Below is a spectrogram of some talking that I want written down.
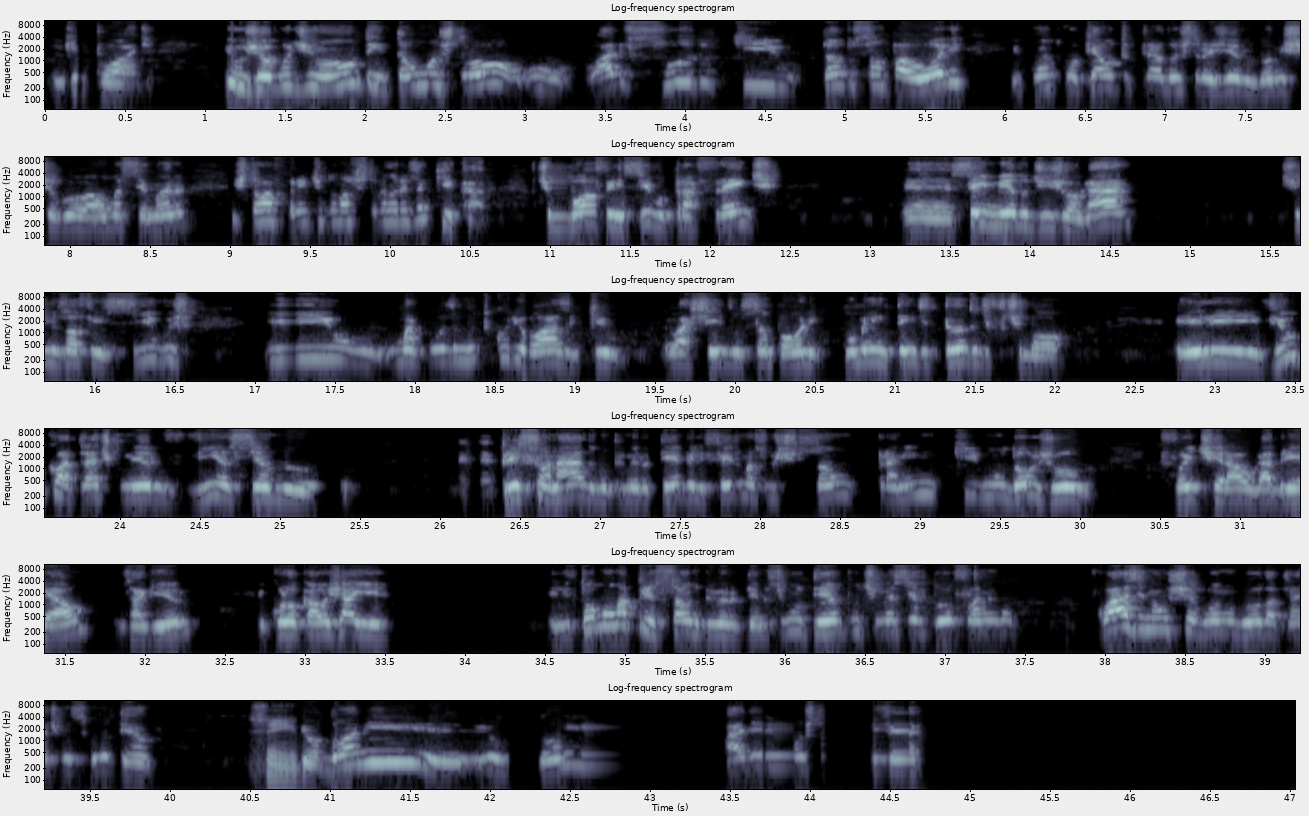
do que pode. E o jogo de ontem, então, mostrou o, o absurdo que tanto o São Paulo e quanto qualquer outro treinador estrangeiro, o Domi chegou há uma semana, estão à frente dos nossos treinadores aqui, cara. Futebol ofensivo para frente, é, sem medo de jogar, times ofensivos. E uma coisa muito curiosa que eu achei do São Paulo, como ele entende tanto de futebol. Ele viu que o Atlético Mineiro vinha sendo pressionado no primeiro tempo, ele fez uma substituição, para mim, que mudou o jogo. Foi tirar o Gabriel, o zagueiro, e colocar o Jair. Ele tomou uma pressão no primeiro tempo. No segundo tempo, o time acertou, o Flamengo quase não chegou no gol do Atlético no segundo tempo. Sim. E o Doni, e o Doni ele mostrou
